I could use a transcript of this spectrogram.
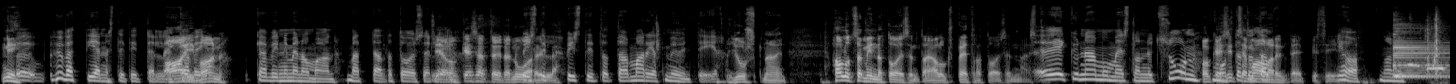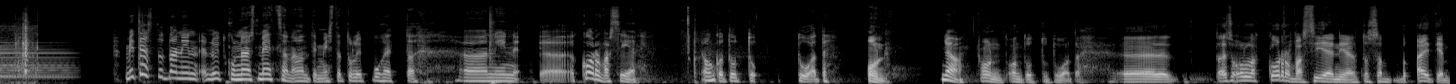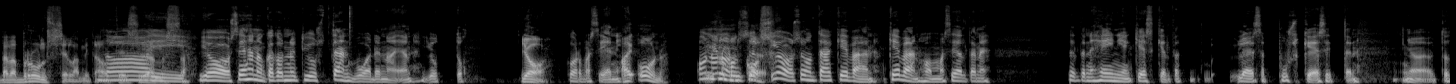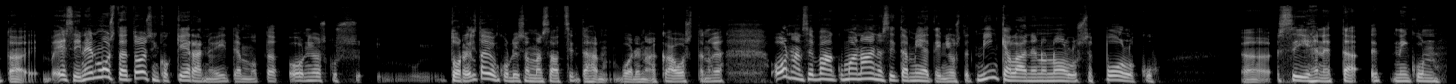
Niin, ö, hyvät tienestit itselleen. Aivan. Kävi, kävi nimenomaan mättäältä toiselle. siellä on kesätöitä pisti, nuorille. pisti tota marjat myyntiin. Ja Just näin. Haluatko Minna toisen tai haluatko Petra toisen näistä? Ei, kyllä nämä mun mielestä on nyt sun. Okei, mutta sitten se tota, maalarin teippi siihen. Joo, no niin. Mitäs tota niin, nyt kun näistä metsän antimista tuli puhetta, ää, niin ää, korvasieni, onko tuttu tuote? On. Joo. On, on tuttu tuote. Öö, taisi olla korvasieniä tuossa äitienpäivä brunssilla, mitä oltiin syömässä. Joo, sehän on kato nyt just tämän vuoden ajan juttu, Joo. korvasieni. Ai on. On, on, Ilman on. kos- Se, joo, se on tämä kevään, kevään homma. Sieltä ne, sieltä ne heinien keskeltä yleensä puskee sitten. Ja, tota, esiin. En muista, että olisinko kerännyt itse, mutta on joskus torilta jonkun isomman satsin tähän vuoden aikaa ostanut. Ja onhan se vaan, kun mä oon aina sitä mietin just, että minkälainen on ollut se polku siihen, että, että niin kuin,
